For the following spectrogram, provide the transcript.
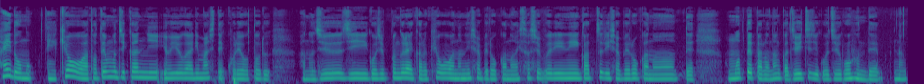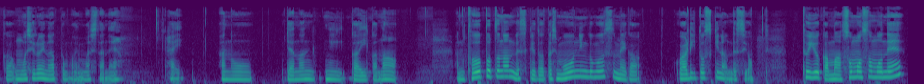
はいどうも、えー今日はとても時間に余裕がありましてこれを撮る。あの10時50分ぐらいから今日は何喋ろうかな。久しぶりにがっつり喋ろうかなって思ってたらなんか11時55分でなんか面白いなって思いましたね。はい。あのじゃあ何がいいかな。あの唐突なんですけど私モーニング娘。が割と好きなんですよ。というかまあそもそもね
